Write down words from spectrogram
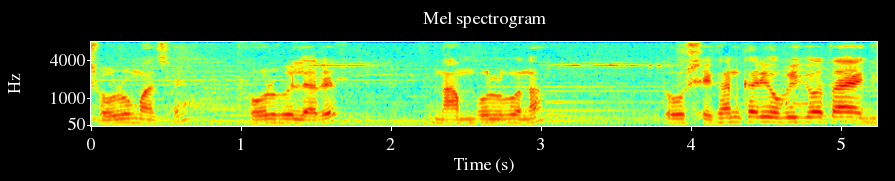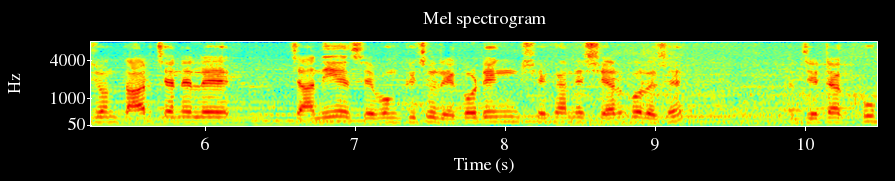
শোরুম আছে ফোর হুইলারের নাম বলব না। তো সেখানকারই অভিজ্ঞতা একজন তার চ্যানেলে জানিয়েছে এবং কিছু রেকর্ডিং সেখানে শেয়ার করেছে। যেটা খুব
